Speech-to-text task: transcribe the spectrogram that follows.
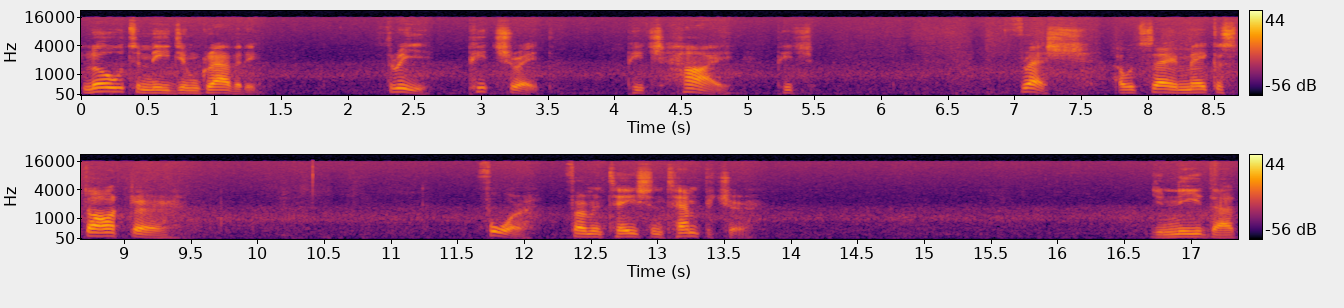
low to medium gravity. Three, pitch rate, pitch high, pitch fresh. I would say make a starter. Four, fermentation temperature. You need that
